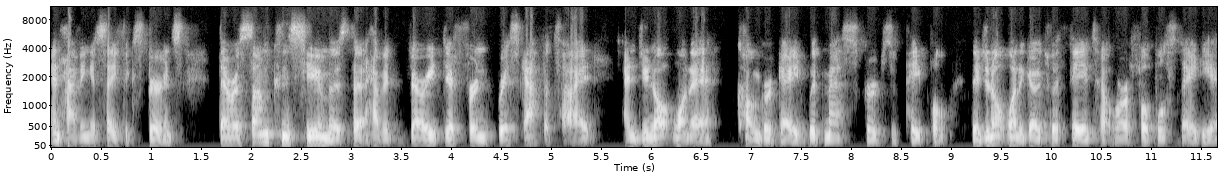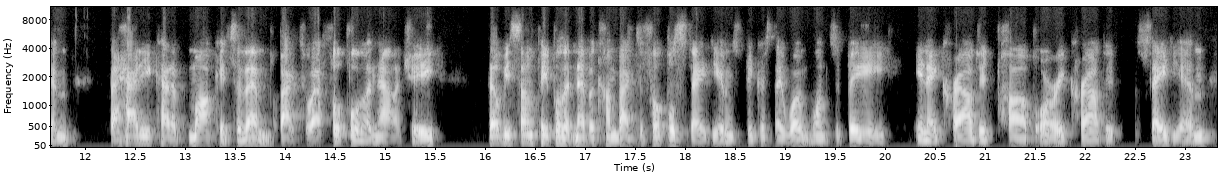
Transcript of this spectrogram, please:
and having a safe experience. There are some consumers that have a very different risk appetite and do not want to congregate with mass groups of people. They do not want to go to a theater or a football stadium. But how do you kind of market to them? Back to our football analogy, there'll be some people that never come back to football stadiums because they won't want to be in a crowded pub or a crowded stadium.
